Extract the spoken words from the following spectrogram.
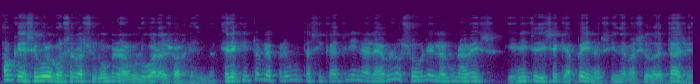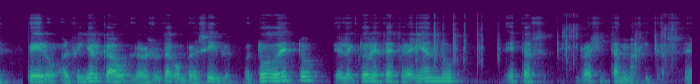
aunque de seguro conserva su nombre en algún lugar de su agenda. El escritor le pregunta si Katrina le habló sobre él alguna vez, y Nietzsche dice que apenas, sin demasiado detalle, pero al fin y al cabo le resulta comprensible. Por todo esto, el lector está extrañando estas rayitas mágicas. ¿eh?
